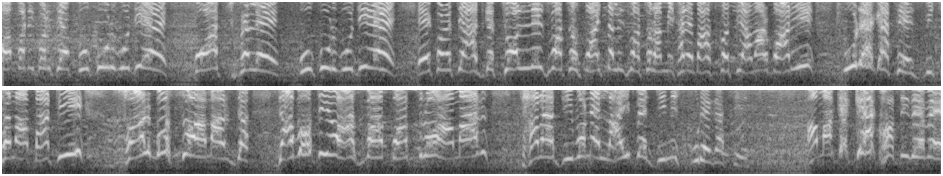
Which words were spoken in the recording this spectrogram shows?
কোম্পানি করেছে পুকুর বুঝিয়ে কচ ফেলে পুকুর বুঝিয়ে এ করেছে। আজকে চল্লিশ বছর পঁয়তাল্লিশ বছর আমি এখানে বাস করছি। আমার বাড়ি পুড়ে গেছে বিছানা পাটি সর্বস্ব আমার যাবতীয় আসবাবপত্র আমার সারা জীবনের লাইফের জিনিস পুড়ে গেছে। আমাকে কে ক্ষতি দেবে?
